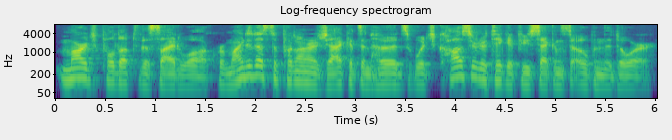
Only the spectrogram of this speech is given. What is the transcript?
Marge pulled up to the sidewalk, reminded us to put on our jackets and hoods, which caused her to take a few seconds to open the door.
